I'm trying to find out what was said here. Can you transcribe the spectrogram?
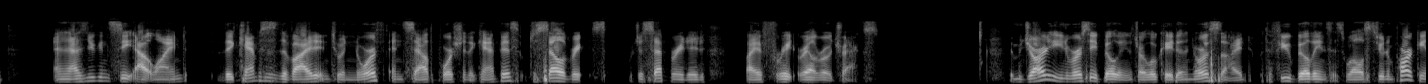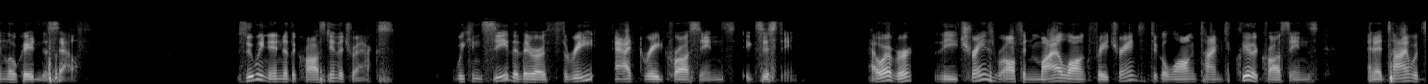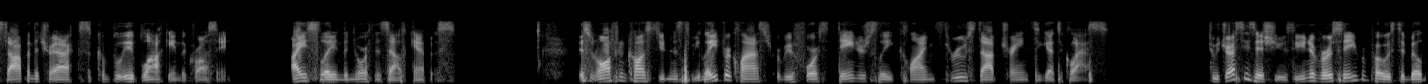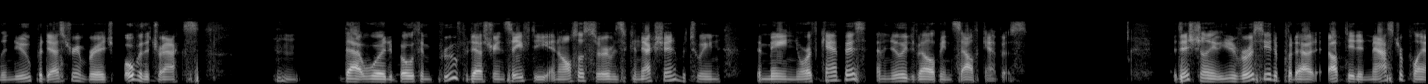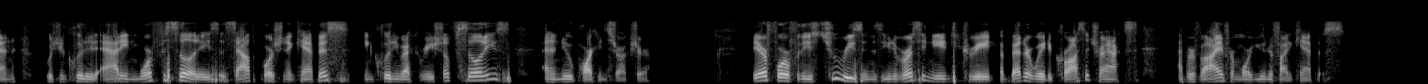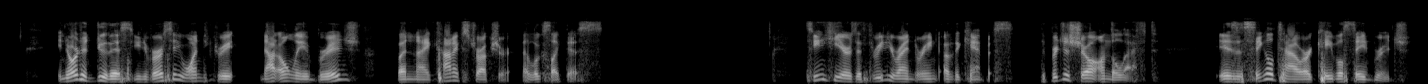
and as you can see outlined, the campus is divided into a north and south portion of the campus, which is, which is separated by freight railroad tracks. The majority of university buildings are located on the north side, with a few buildings as well as student parking located in the south. Zooming into the crossing of the tracks, we can see that there are three at-grade crossings existing. However, the trains were often mile-long freight trains and took a long time to clear the crossings, and at time would stop in the tracks, completely blocking the crossing, isolating the north and south campus. This would often cause students to be late for class or be forced to dangerously climb through stop trains to get to class. To address these issues, the university proposed to build a new pedestrian bridge over the tracks that would both improve pedestrian safety and also serve as a connection between the main North Campus, and the newly developing South Campus. Additionally, the university had to put out an updated master plan, which included adding more facilities to the south portion of campus, including recreational facilities and a new parking structure. Therefore, for these two reasons, the university needed to create a better way to cross the tracks and provide for a more unified campus. In order to do this, the university wanted to create not only a bridge, but an iconic structure that looks like this. Seen here is a 3D rendering of the campus. The bridge is shown on the left. Is a single tower cable-stayed bridge.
